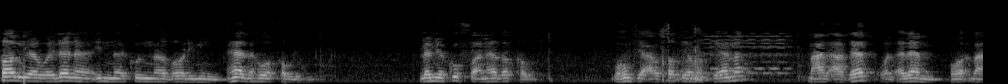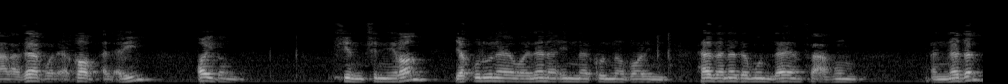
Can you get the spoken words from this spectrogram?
قالوا يا ويلنا إنا كنا ظالمين. هذا هو قولهم. لم يكف عن هذا القول. وهم في عرصات يوم القيامة مع العذاب والألام مع العذاب والعقاب الأليم. أيضا في, في النيران يقولون يا ويلنا إنا كنا ظالمين. هذا ندم لا ينفعهم الندم.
